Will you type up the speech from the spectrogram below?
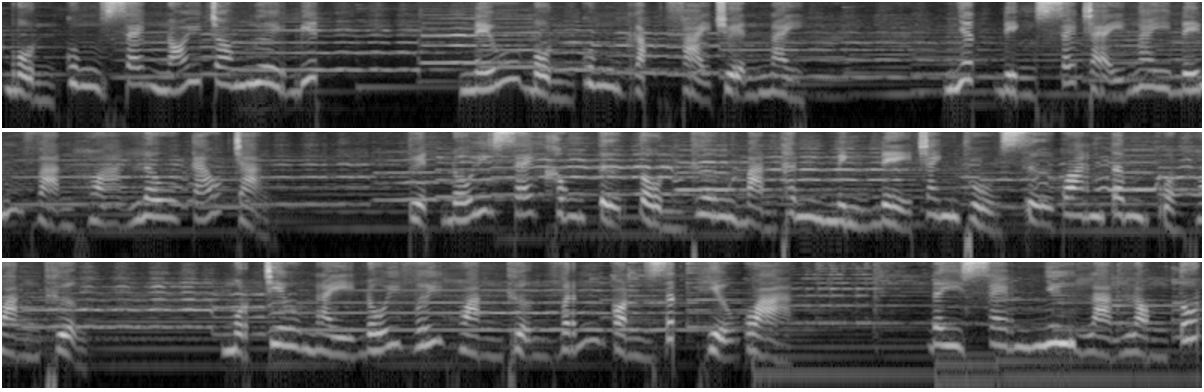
Bổn cung sẽ nói cho ngươi biết. Nếu bổn cung gặp phải chuyện này, Nhất định sẽ chạy ngay đến vạn hòa lâu cáo trạng. Tuyệt đối sẽ không tự tổn thương bản thân mình để tranh thủ sự quan tâm của Hoàng thượng. Một chiêu này đối với Hoàng thượng vẫn còn rất hiệu quả. Đây xem như là lòng tốt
